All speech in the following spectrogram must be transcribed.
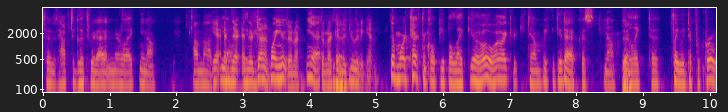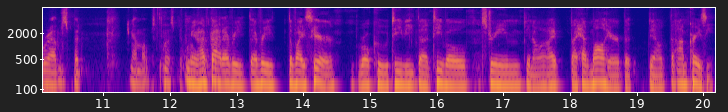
to have to go through that, and they're like, you know, I'm not. Yeah, and know, they're and they're done. Well, you- they're not. yeah. they're not going to Yeah. do it again. the more technical people like, oh, I like it. You know, we can do that because you know Yeah. we like to play with different programs, but know most most people. I mean, I've got every every device here: Roku, TV, uh, TiVo, Stream. You know, I I have them all here, but you know, I'm crazy.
